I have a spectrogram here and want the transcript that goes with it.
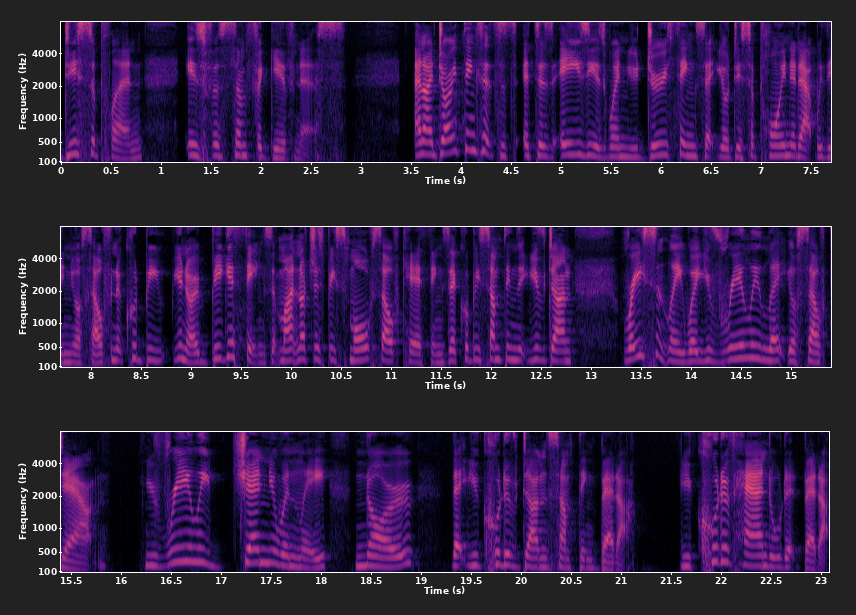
discipline is for some forgiveness. And I don't think it's it's as easy as when you do things that you're disappointed at within yourself, and it could be you know bigger things. It might not just be small self care things. There could be something that you've done recently where you've really let yourself down. You really genuinely know that you could have done something better. You could have handled it better.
